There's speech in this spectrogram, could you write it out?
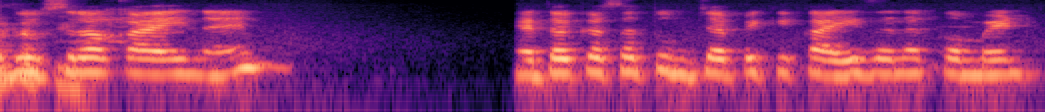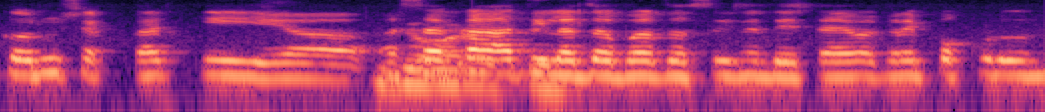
दुसरं काही नाही. नाही तर कसं तुमच्यापैकी काही जण कमेंट करू शकतात की अं, असं का जबरदस्ती. तिला जबरदस्तीने देताय वगैरे पकडून?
